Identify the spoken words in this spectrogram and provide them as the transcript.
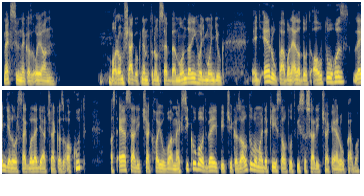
megszűnnek az olyan baromságok, nem tudom szebben mondani, hogy mondjuk egy Európában eladott autóhoz Lengyelországban legyártsák az akut, azt elszállítsák hajóval Mexikóba, ott beépítsék az autóba, majd a kész autót visszaszállítsák Európába.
